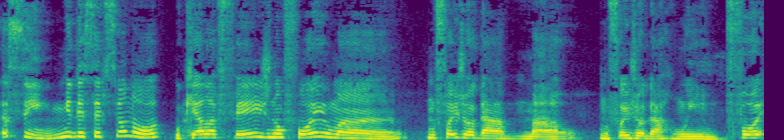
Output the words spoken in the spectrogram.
Assim, me decepcionou. O que ela fez não foi uma. Não foi jogar mal não foi jogar ruim. Foi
